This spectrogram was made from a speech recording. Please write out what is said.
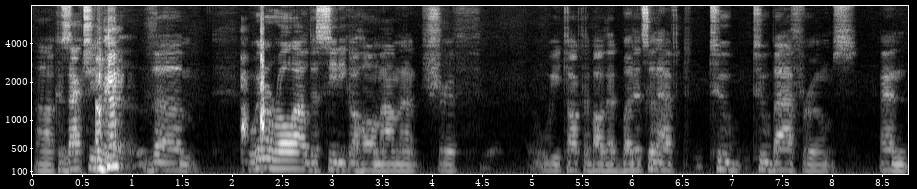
Because actually, Okay. the, the we're gonna roll out the Seed Eco Home. I'm not sure if we talked about that, but it's gonna have two two bathrooms. And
